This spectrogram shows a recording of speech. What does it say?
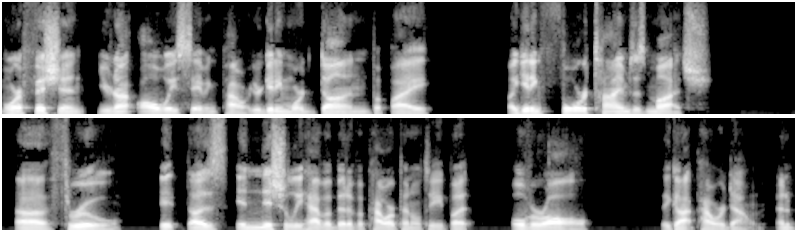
more efficient, you're not always saving power. You're getting more done, but by by getting four times as much uh, through, it does initially have a bit of a power penalty, but overall, they got power down. And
